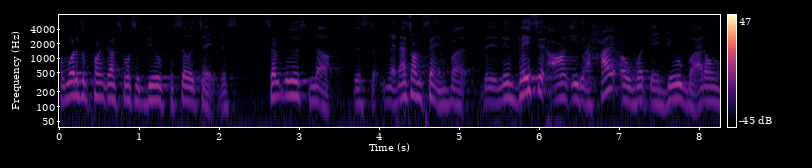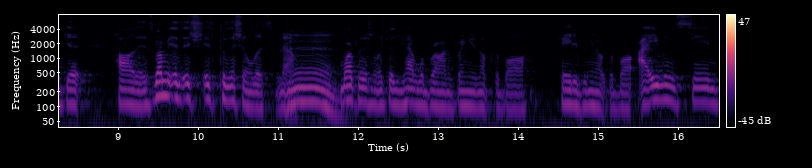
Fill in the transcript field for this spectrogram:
what is the point guard supposed to do? Facilitate this. Steph do this? No. This that's what I'm saying. But they, they base it on either height or what they do. But I don't get how it is. It's gonna be it's, it's, positionless now. More positional because you have LeBron bringing up the ball, KD bringing up the ball. I even seen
